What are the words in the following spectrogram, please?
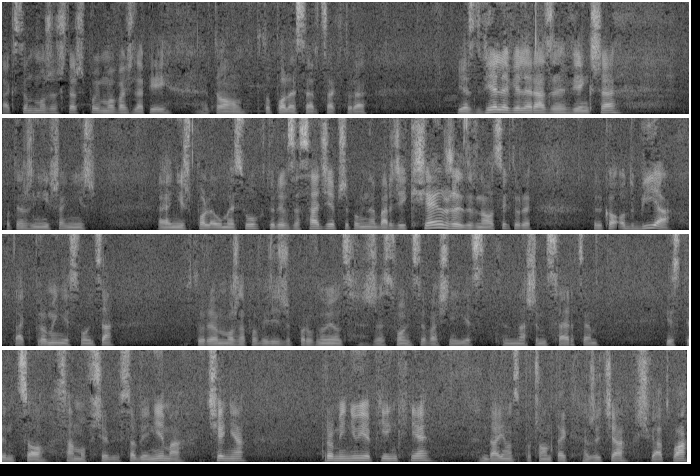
Tak, stąd możesz też pojmować lepiej to, to pole serca, które jest wiele, wiele razy większe, potężniejsze niż, e, niż pole umysłu, który w zasadzie przypomina bardziej księżyc w nocy, który tylko odbija tak, promienie słońca, w którym można powiedzieć, że porównując, że słońce właśnie jest naszym sercem, jest tym, co samo w, siebie, w sobie nie ma cienia, promieniuje pięknie, dając początek życia, światła.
